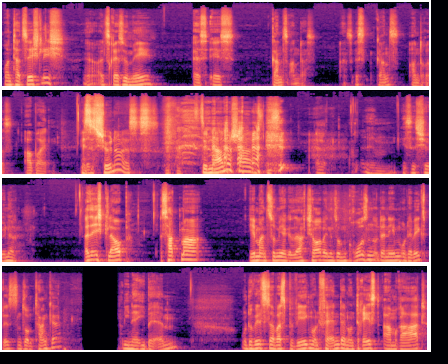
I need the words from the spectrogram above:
Und tatsächlich ja, als Resümee, es ist ganz anders. Es ist ganz anderes Arbeiten. Ist es schöner? Ist es dynamischer? ist, es, äh, ähm, ist es schöner? Also ich glaube, es hat mal jemand zu mir gesagt, schau, wenn du in so einem großen Unternehmen unterwegs bist, in so einem Tanker, wie in der IBM, und du willst da was bewegen und verändern und drehst am Rad,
